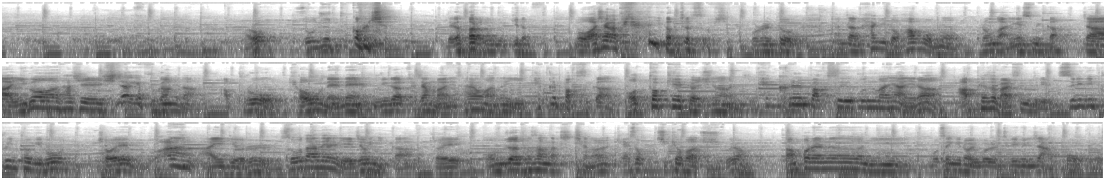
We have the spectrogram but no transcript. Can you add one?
바로 소주 뚜껑이죠. 내가 말하고 느끼다. 뭐 와샤가 필요하니 어쩔 수 없이 오늘 또 한잔 하기도 하고 뭐 그런 거 아니겠습니까? 자 이건 사실 시작에 불과합니다. 앞으로 겨우 내내 우리가 가장 많이 사용하는 이 태클박스가 어떻게 변신하는지 태클박스뿐만이 아니라 앞에서 말씀드린 3D 프린터기로 저의 무한한 아이디어를 쏟아낼 예정이니까 저희 엄주와 선상낚시 채널 계속 지켜봐 주시고요. 다음번에는 이 못생긴 얼굴 들이밀지 않고 요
